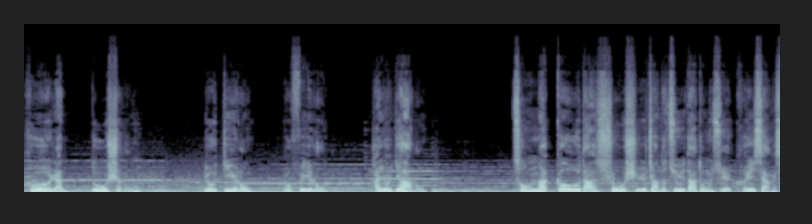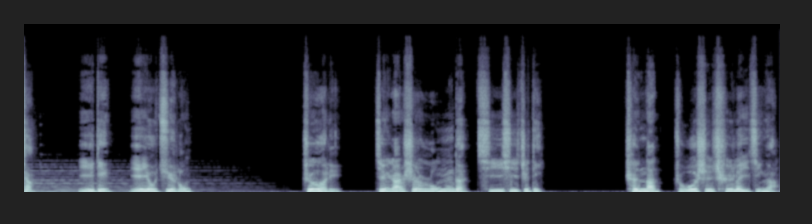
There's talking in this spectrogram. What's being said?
赫然。都是龙，有地龙，有飞龙，还有亚龙。从那高达数十丈的巨大洞穴可以想象，一定也有巨龙。这里竟然是龙的栖息之地，陈南着实吃了一惊啊！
